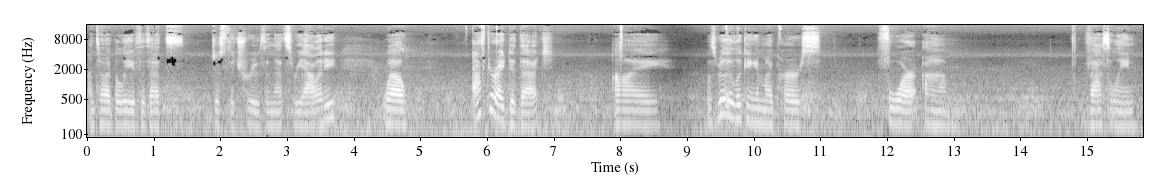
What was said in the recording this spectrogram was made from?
until I believe that that's just the truth and that's reality. Well, after I did that, I was really looking in my purse for um, Vaseline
